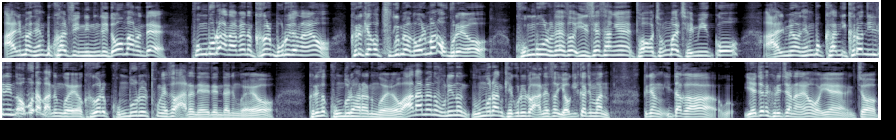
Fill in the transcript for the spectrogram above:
알면 행복할 수 있는 일들이 너무 많은데 공부를 안 하면 그걸 모르잖아요. 그렇게 하고 죽으면 얼마나 억울해요. 공부를 해서 이 세상에 더 정말 재미있고 알면 행복한 그런 일들이 너무나 많은 거예요. 그거를 공부를 통해서 알아내야 된다는 거예요. 그래서 공부를 하라는 거예요. 안 하면은 우리는 우물한 개구리로 안 해서 여기까지만 그냥 있다가 예전에 그랬잖아요. 예, 저,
